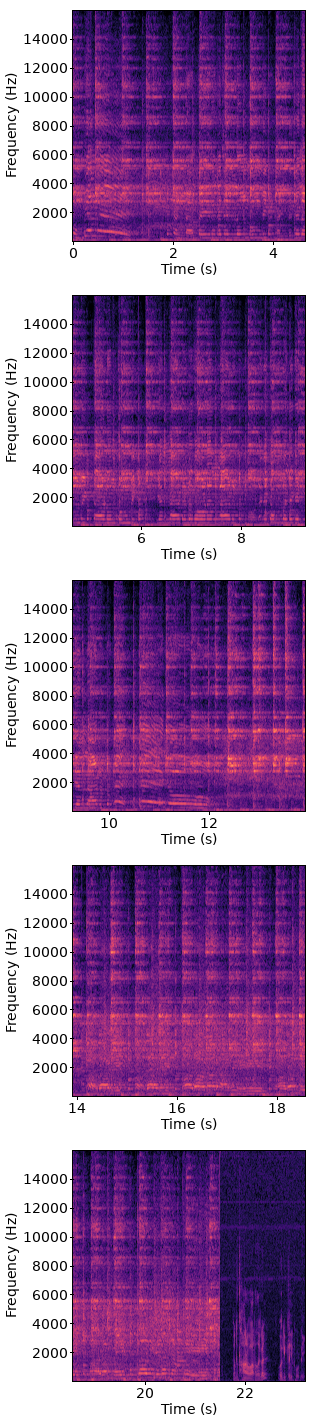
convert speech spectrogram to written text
തുമ്പിയല്ലേ. കെട്ടിയെല്ലാടും ആടാടേ ആടാടേ ആടാടാടാടേ ആടമ്മേ ആടമ്മേ കവിരടമ്മേ പ്രധാന വാർത്തകൾ ഒരിക്കൽ കൂടി.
